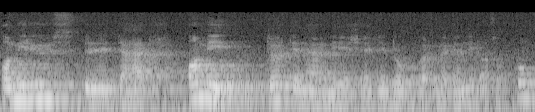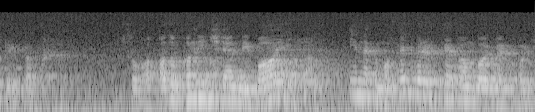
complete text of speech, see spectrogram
Ami rűsz, ö, tehát ami történelmi és egyéb dolgokat megemlít, azok konkrétak, szóval azokkal nincs semmi baj. Én nekem a fegyverekkel van baj, meg hogy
